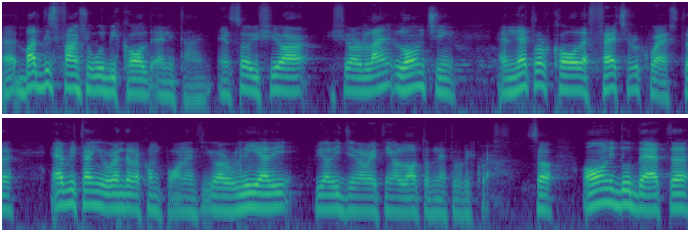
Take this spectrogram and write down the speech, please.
Uh, but this function will be called anytime. And so if you are if you are launching a network call, a fetch request, uh, every time you render a component, you are really really generating a lot of network requests. So only do that uh,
